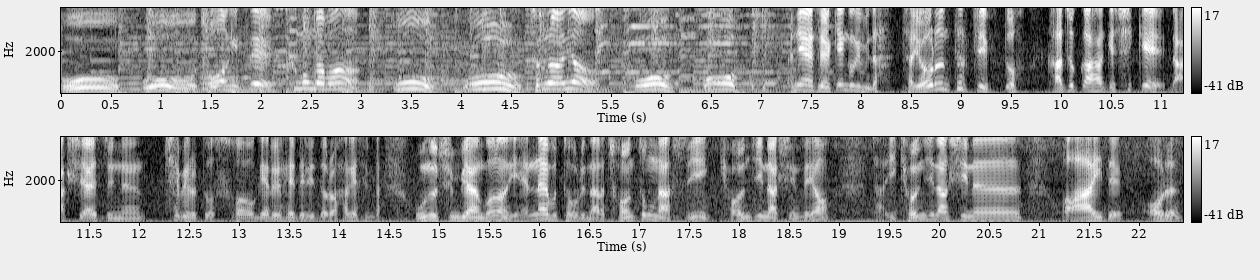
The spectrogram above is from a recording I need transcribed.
오, 오, 저항이 세. 큰 건가 봐. 오, 오, 장난 아니야. 오, 오. 안녕하세요. 깽국입니다. 자, 여름 특집 또 가족과 함께 쉽게 낚시할 수 있는 채비를 또 소개를 해드리도록 하겠습니다. 오늘 준비한 거는 옛날부터 우리나라 전통 낚시 견지 낚시인데요. 자, 이 견지 낚시는 아이들, 어른,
